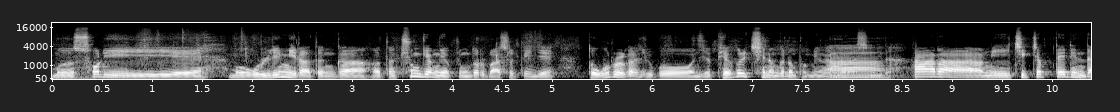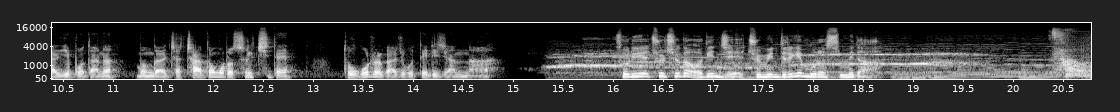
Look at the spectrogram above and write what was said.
뭐 소리의 뭐 울림이라든가 어떤 충격력 정도를 봤을 때 이제 도구를 가지고 이제 벽을 치는 것은 분명한 것 같습니다. 사람이 직접 때린다기보다는 뭔가 자- 자동으로 설치된 도구를 가지고 때리지 않나. 소리의 출처가 어딘지 주민들에게 물었습니다. 사오로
